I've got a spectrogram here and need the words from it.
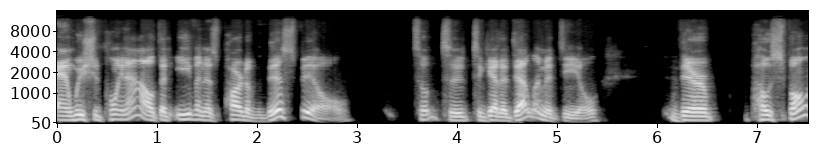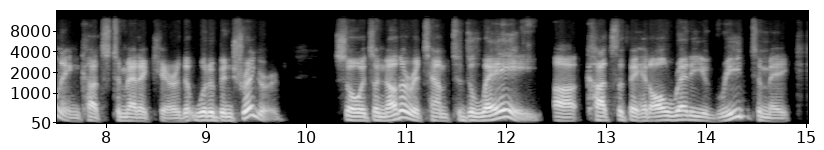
and we should point out that even as part of this bill, to to, to get a debt limit deal, they're postponing cuts to Medicare that would have been triggered. So it's another attempt to delay uh, cuts that they had already agreed to make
